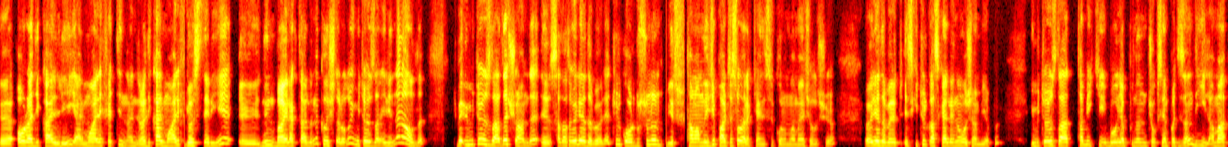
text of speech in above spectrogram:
e, o radikalliği yani muhalefetin hani radikal muhalif gösteriğinin bayraktarlığını Kılıçdaroğlu Ümit Özdağ'ın elinden aldı. Ve Ümit Özdağ da şu anda e, Sadat öyle ya da böyle Türk ordusunun bir tamamlayıcı parçası olarak kendisi konumlamaya çalışıyor. Öyle ya da böyle eski Türk askerlerinden oluşan bir yapı. Ümit Özdağ tabii ki bu yapının çok sempatizanı değil ama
